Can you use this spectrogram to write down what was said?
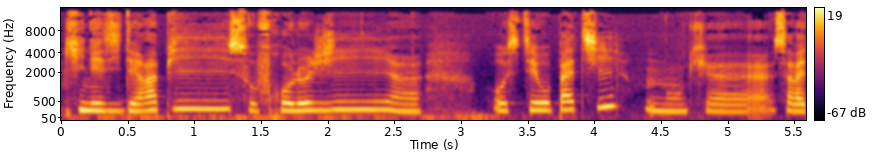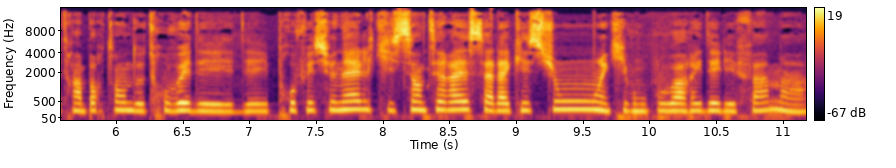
kinésithérapie, sophrologie, ostéopathie. Donc, ça va être important de trouver des, professionnels qui s'intéressent à la question et qui vont pouvoir aider les femmes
